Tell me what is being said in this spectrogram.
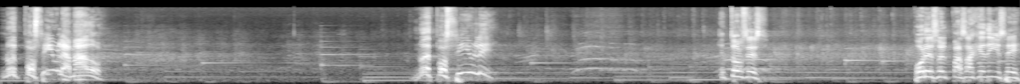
No es posible, amado. No es posible. Entonces, por eso el pasaje dice,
